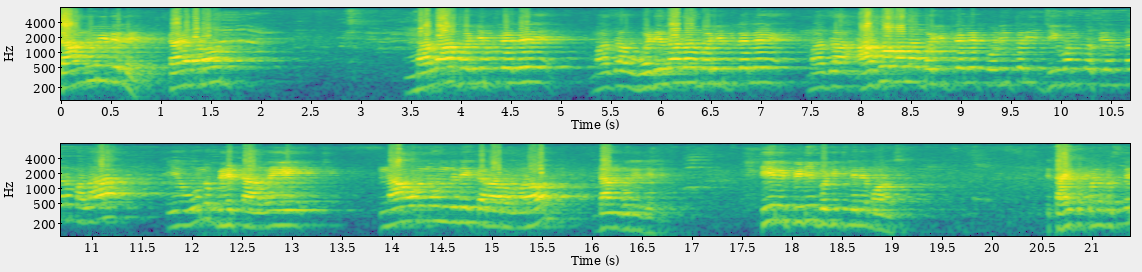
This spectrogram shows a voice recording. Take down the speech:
डांगुरी दिले. काय म्हणून मला बघितलेले माझा वडिलाला बघितलेले माझा आजोबाला बघितलेले कोणीतरी जिवंत असेल तर मला येऊन भेटावे. नाव नोंदणी करावं म्हणून डांगुरी दिले. तीन पिढी बघितलेले माणूस. इथं आहे का बसले?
